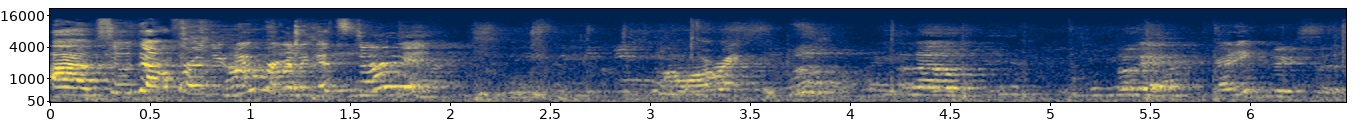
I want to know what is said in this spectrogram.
Um, so without further ado, we're going to get started. All right. Hello. Okay, ready? Fix it.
